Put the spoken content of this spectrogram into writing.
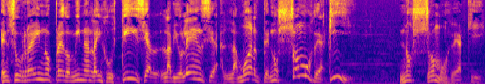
En su reino predominan la injusticia, la violencia, la muerte. No somos de aquí. No somos de aquí.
